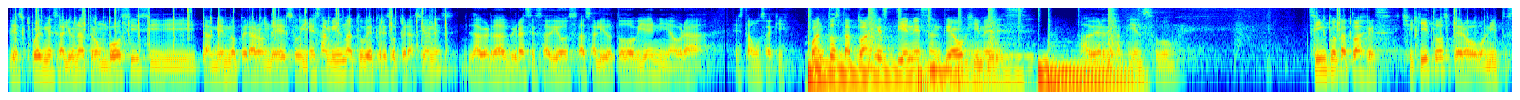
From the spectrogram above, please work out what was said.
Después me salió una trombosis y también me operaron de eso y en esa misma tuve tres operaciones. La verdad, gracias a Dios, ha salido todo bien y ahora estamos aquí. ¿Cuántos tatuajes tiene Santiago Jiménez? A ver, deja pienso. Cinco tatuajes, chiquitos pero bonitos.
